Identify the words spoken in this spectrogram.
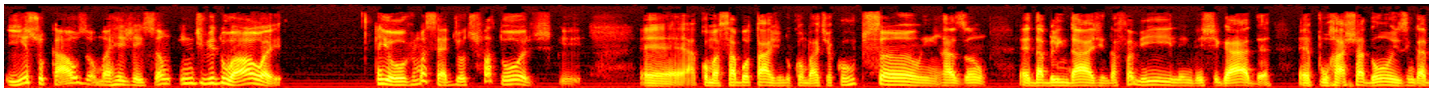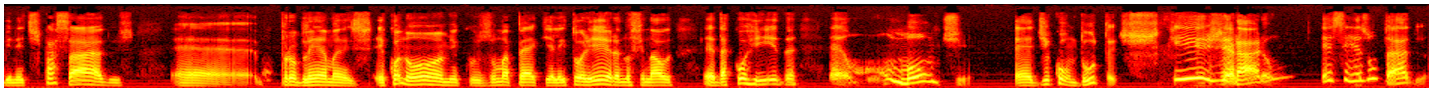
E isso causa uma rejeição individual a ele. E houve uma série de outros fatores, que, é, como a sabotagem do combate à corrupção, em razão é, da blindagem da família, investigada é, por rachadões em gabinetes passados, é, problemas econômicos, uma PEC eleitoreira no final é, da corrida, é um monte de condutas que geraram esse resultado.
